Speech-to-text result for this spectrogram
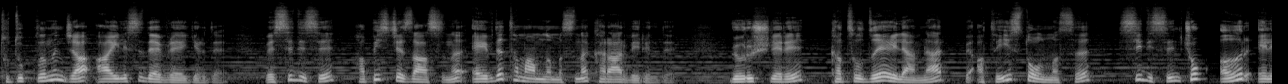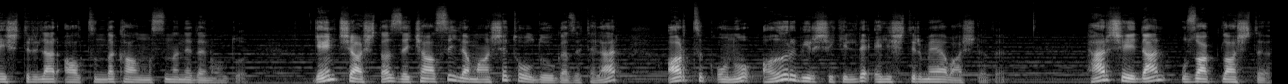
Tutuklanınca ailesi devreye girdi ve Sidis'i hapis cezasını evde tamamlamasına karar verildi. Görüşleri, katıldığı eylemler ve ateist olması Sidis'in çok ağır eleştiriler altında kalmasına neden oldu. Genç yaşta zekasıyla manşet olduğu gazeteler artık onu ağır bir şekilde eleştirmeye başladı. her şeyden uzaklaştı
